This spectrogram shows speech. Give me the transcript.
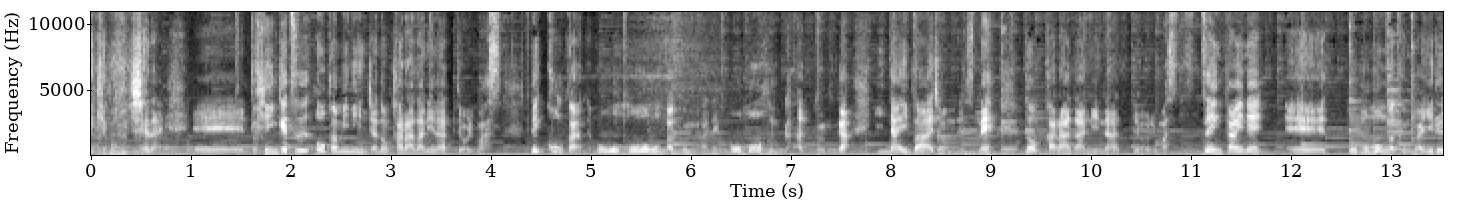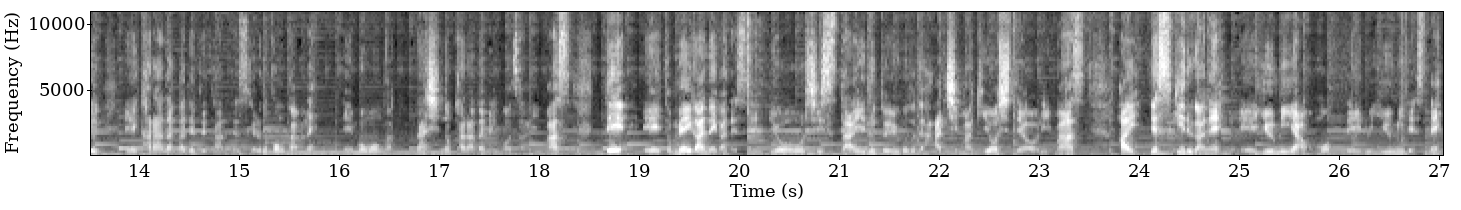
ー、獣じゃない、えー、っと、貧血狼忍者の体になっております。で、今回はね、もも、ももんがくんがね、ももんがくんがいないバージョンですね、の体になっております。前回ね、えー、っと、ももんがくんがいる、えー、体が出てたんですけれど、今回はね、えー、ももんがくんなしの体でございます。で、え、っと、メガネがですね、漁師スタイルということで、鉢巻きをしております。はい。で、スキルがね、え、弓矢を持っている弓ですね。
